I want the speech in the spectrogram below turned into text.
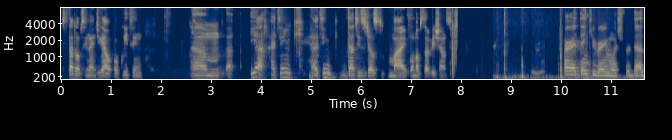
startups in Nigeria are operating. Um, uh, yeah, I think I think that is just my own observations. All right, thank you very much for that,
